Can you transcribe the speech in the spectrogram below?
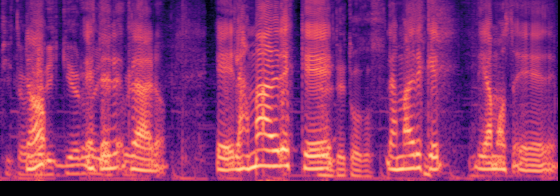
Sí, ¿no? de la izquierda y Este, después claro. Eh, las madres que... el de todos. Las madres que, digamos, eh,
